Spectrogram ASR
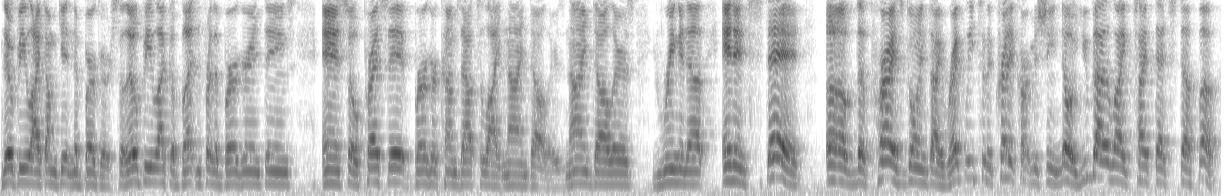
they'll be like, I'm getting a burger. So there'll be like a button for the burger and things. And so press it, burger comes out to like $9. $9, you ring it up. And instead of the price going directly to the credit card machine, no, you got to like type that stuff up.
